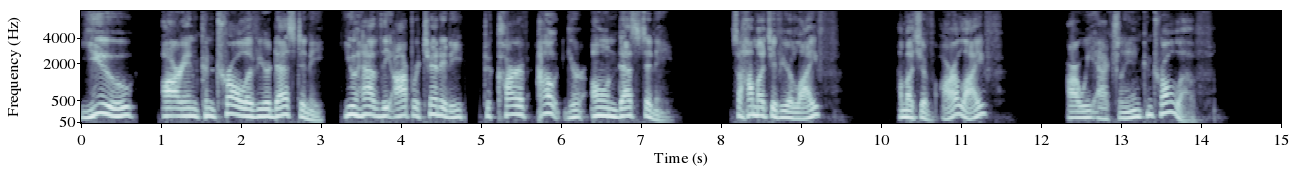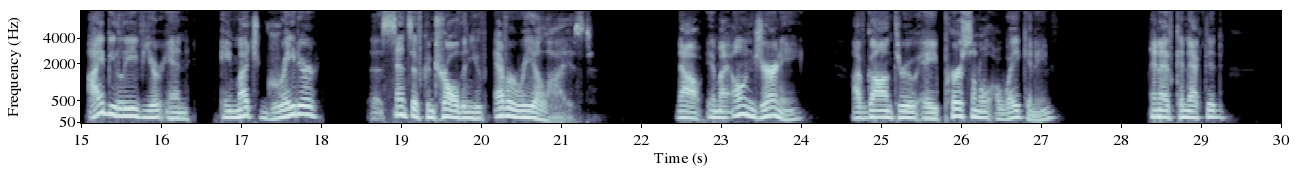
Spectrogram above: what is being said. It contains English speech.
You are in control of your destiny you have the opportunity to carve out your own destiny. So, how much of your life, how much of our life are we actually in control of? I believe you're in a much greater uh, sense of control than you've ever realized. Now, in my own journey, I've gone through a personal awakening and I've connected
